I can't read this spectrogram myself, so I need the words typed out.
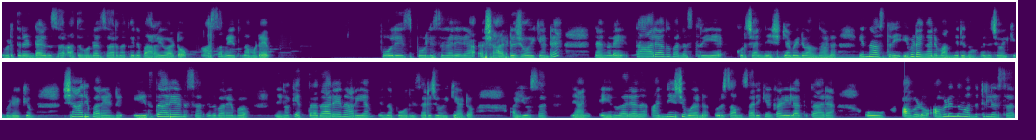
ഇവിടെ തന്നെ ഉണ്ടായിരുന്നു സാർ അതുകൊണ്ടാണ് സാർ എന്നൊക്കെ ഇങ്ങനെ ആ സമയത്ത് നമ്മുടെ പോലീസ് പോലീസുകാർ ഷാരോട് ചോദിക്കണ്ടേ ഞങ്ങളെ താര എന്ന് പറഞ്ഞ സ്ത്രീയെ കുറിച്ച് അന്വേഷിക്കാൻ വേണ്ടി വന്നതാണ്. ഇന്ന് ആ സ്ത്രീ ഇവിടെ എങ്ങാനും വന്നിരുന്നോ? എന്ന് ചോദിക്കുമ്പോഴേക്കും ഷാരി പറയണ്ട് ഏത് താരയാണ് സർ? എന്ന് പറയുമ്പോൾ നിങ്ങൾക്ക് എത്ര താരയെന്ന് അറിയാം എന്ന് പോലീസുകാർ ചോദിക്കുക കേട്ടോ. അയ്യോ സർ ഞാൻ ഏത് താരാന്ന് അന്വേഷിച്ചു പോയാണ്. ഒരു സംസാരിക്കാൻ കഴിയില്ലാത്ത താര. ഓ അവളോ? അവൾ ഇന്ന് വന്നിട്ടില്ല സർ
